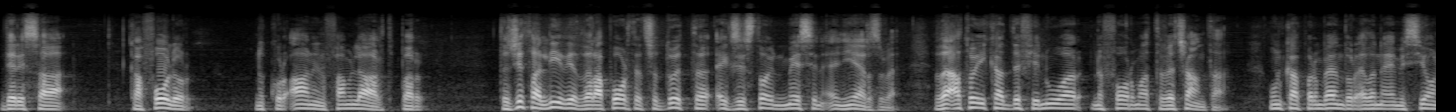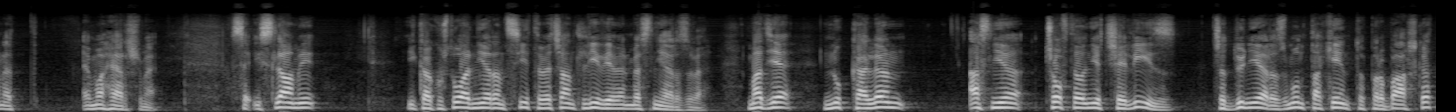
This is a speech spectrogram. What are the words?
derisa ka folur në Kur'anin famlartë për të gjitha lidhjet dhe raportet që duhet të ekzistojnë në mesin e njerëzve dhe ato i ka definuar në forma të veçanta. Unë kam përmendur edhe në emisionet e më hershme se Islami i ka kushtuar një rëndësi të veçantë lidhjeve në mes njerëzve. Madje nuk ka lënë asnjë qoftë edhe një qelizë që dy njerëz mund ta kenë të përbashkët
